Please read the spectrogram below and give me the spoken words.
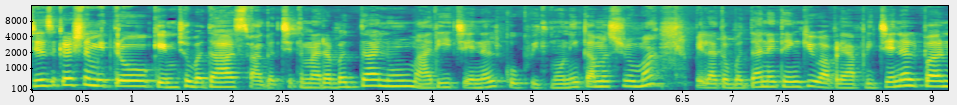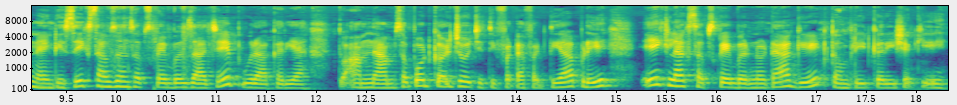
જય શ્રી કૃષ્ણ મિત્રો, કેમ છો બધા? સ્વાગત છે તમારા બધાનું મારી ચેનલ કુક વિથ મોનિકા મશરૂમમાં. પહેલાં તો બધાને થેન્ક યુ આપણે આપણી ચેનલ પર નાઇન્ટી સિક્સ થાઉઝન્ડ સબસ્ક્રાઈબર્સ આજે પૂરા કર્યા. તો આમને આમ સપોર્ટ કરજો, જેથી ફટાફટથી આપણે એક લાખ સબસ્ક્રાઈબરનો ટાર્ગેટ કમ્પ્લીટ કરી શકીએ.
